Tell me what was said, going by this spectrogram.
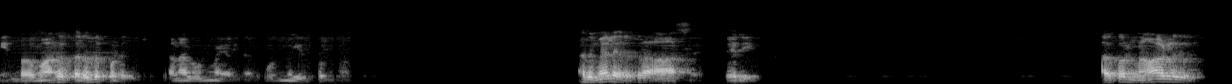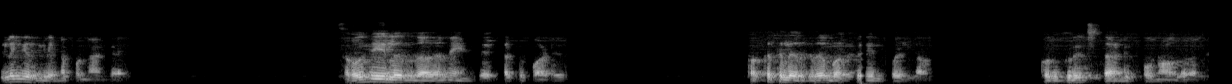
இன்பமாக கருதப்படுகிறது ஆனால் உண்மை அல்ல உண்மையில் துன்பம் அது மேல இருக்கிற ஆசை வெறி. அதுக்கு ஒரு நாலு இளைஞர்கள் என்ன பண்ணாங்க? சவுதியில இருந்தா தானே இந்த கட்டுப்பாடு? பக்கத்துல இருக்கிற பஹ்ரைன் போயிடலாம். ஒரு பிரிட்ஜ் தாண்டி போனோம் அவ்வளவுதான்.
